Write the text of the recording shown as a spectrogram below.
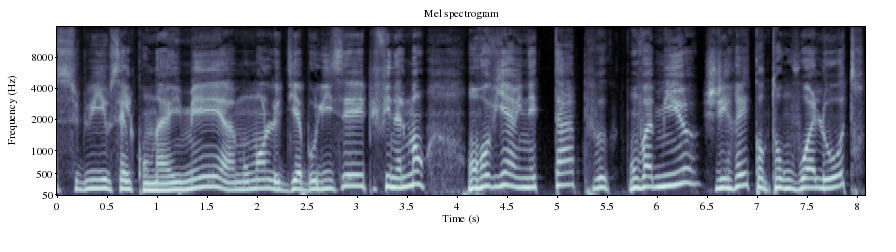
celui ou celle qu'on a aimé, à un moment le diaboliser. Et puis finalement, on revient à une étape, on va mieux, je dirais, quand on voit l'autre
